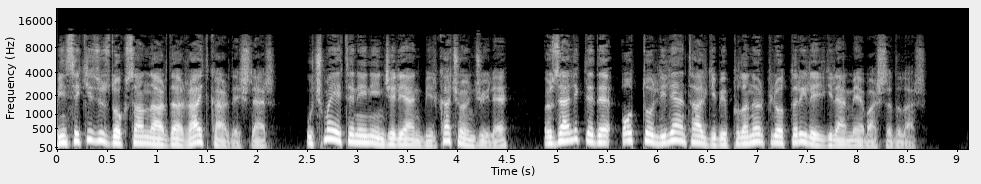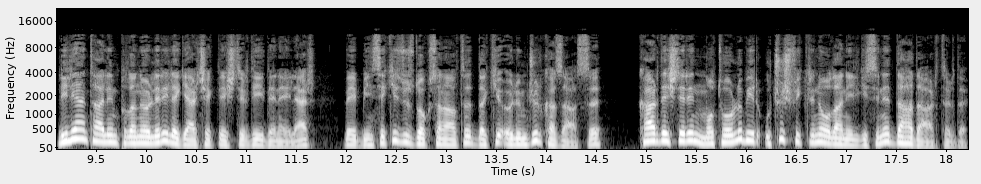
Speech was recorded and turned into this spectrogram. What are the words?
1890'larda Wright kardeşler, uçma yeteneğini inceleyen birkaç öncüyle, özellikle de Otto Lilienthal gibi planör pilotlarıyla ilgilenmeye başladılar. Lilienthal'in planörleriyle gerçekleştirdiği deneyler ve 1896'daki ölümcül kazası, kardeşlerin motorlu bir uçuş fikrine olan ilgisini daha da artırdı.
